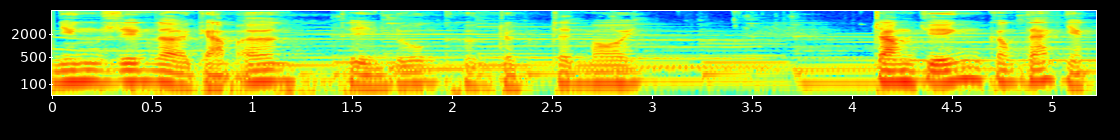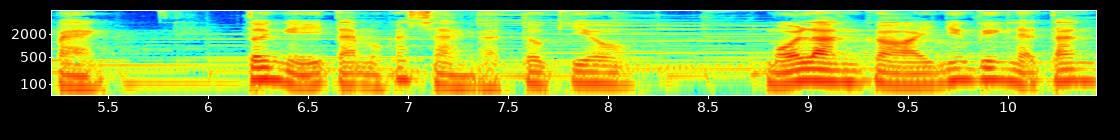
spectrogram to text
nhưng riêng lời cảm ơn thì luôn thường trực trên môi. Trong chuyến công tác nhật bản, tôi nghỉ tại một khách sạn ở tokyo. Mỗi lần gọi nhân viên lễ tân,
